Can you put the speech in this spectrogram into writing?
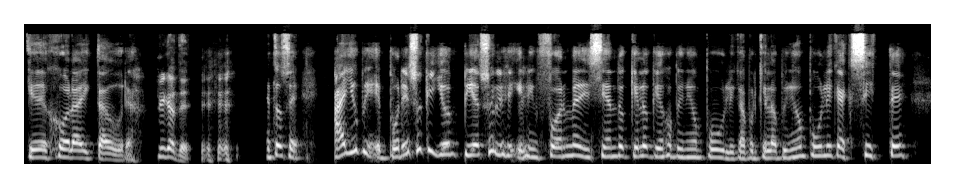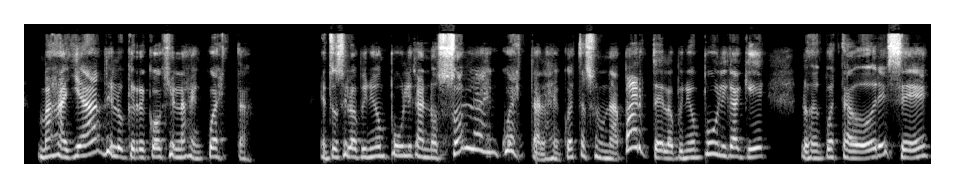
que dejó la dictadura. Fíjate. Entonces, hay por eso que yo empiezo el, informe diciendo qué es lo que es opinión pública, porque la opinión pública existe más allá de lo que recogen las encuestas. Entonces, la opinión pública no son las encuestas, las encuestas son una parte de la opinión pública que los encuestadores se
